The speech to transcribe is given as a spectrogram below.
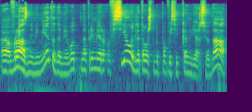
э, в разными методами. Вот, например, в SEO для того, чтобы повысить конверсию, да,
